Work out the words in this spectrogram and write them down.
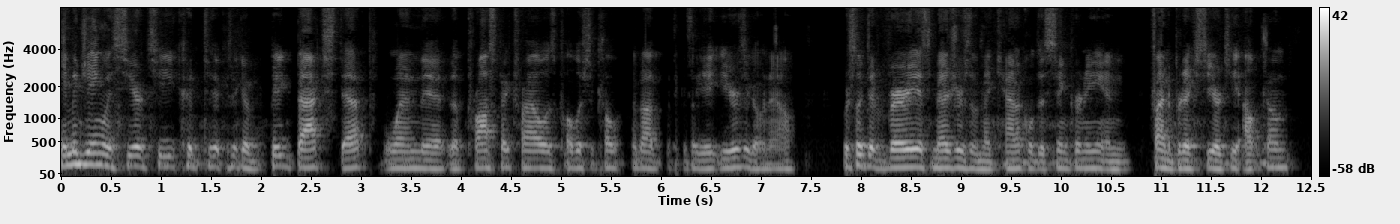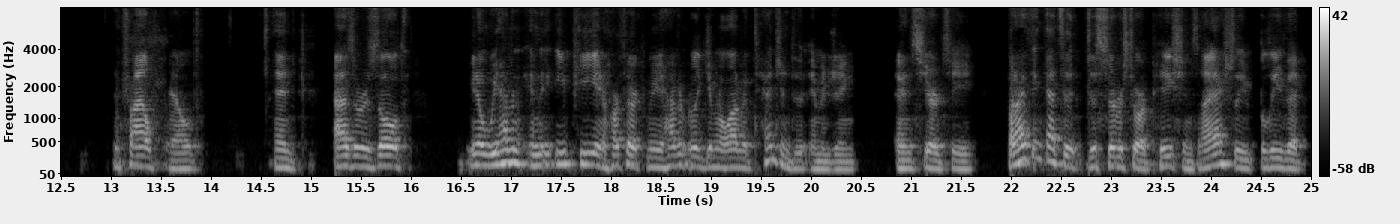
imaging with CRT could t- take a big back step when the, the prospect trial was published couple, about, I think it's like eight years ago now, which looked at various measures of mechanical dyssynchrony and trying to predict CRT outcome. The trial failed. And as a result, you know, we haven't in the EP and heart failure community haven't really given a lot of attention to the imaging and CRT. But I think that's a disservice to our patients. I actually believe that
